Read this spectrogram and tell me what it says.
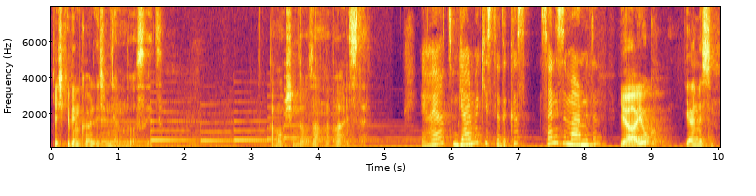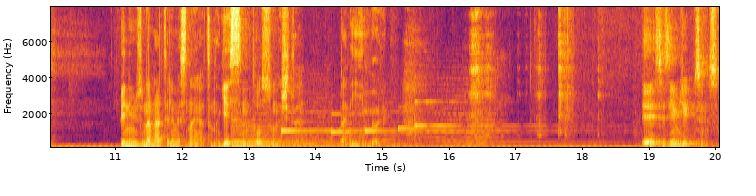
Keşke benim kardeşim de yanımda olsaydı. Ama o şimdi Ozan'la Paris'te. E hayatım gelmek istedi kız. Sen izin vermedin. Ya yok, gelmesin. Benim yüzümden ertelemesin hayatını. Geçsin, tozsun işte. Ben iyiyim böyle. E siz yemeyecek misiniz?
